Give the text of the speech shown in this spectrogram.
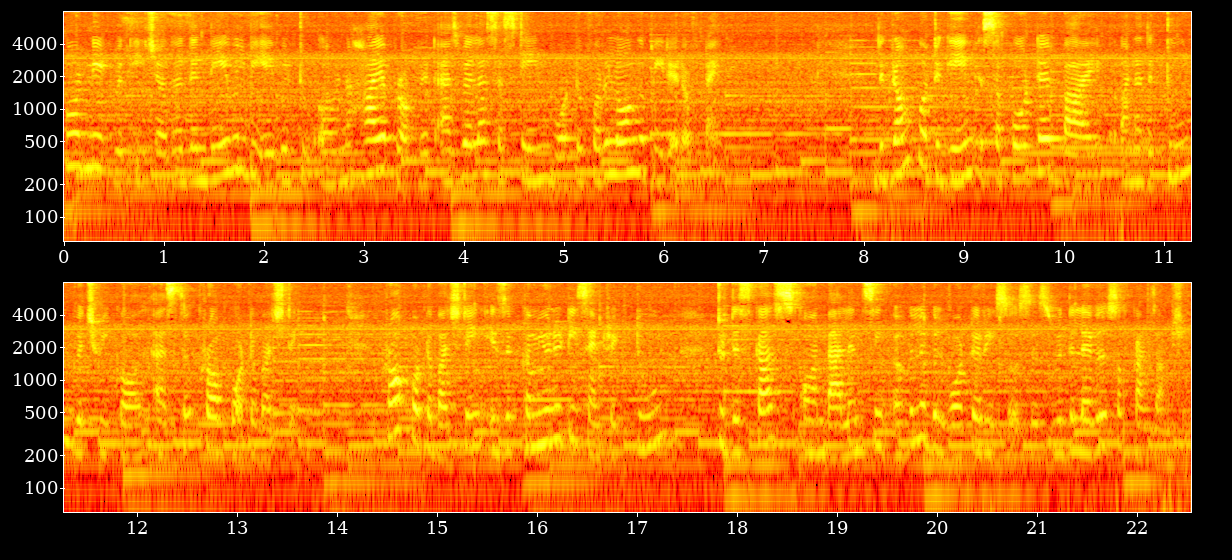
coordinate with each other, then they will be able to earn a higher profit as well as sustain water for a longer period of time. The groundwater game is supported by another tool which we call as the crop water budgeting. Crop water budgeting is a community centric tool to discuss on balancing available water resources with the levels of consumption.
